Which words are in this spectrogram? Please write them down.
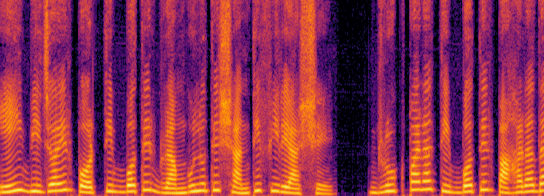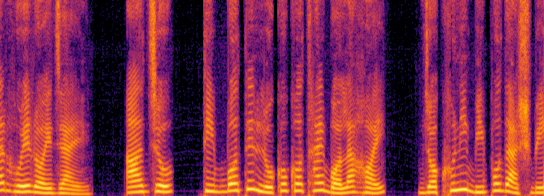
এই বিজয়ের পর তিব্বতের গ্রামগুলোতে শান্তি ফিরে আসে। ড্রুকপাড়া তিব্বতের পাহারাদার হয়ে রয়ে যায়। আজও তিব্বতের লোককথায় বলা হয়, যখনই বিপদ আসবে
